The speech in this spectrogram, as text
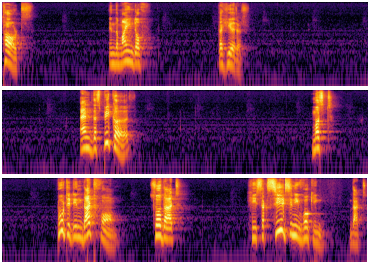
thoughts in the mind of the hearer. And the speaker must put it in that form, so that he succeeds in evoking that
